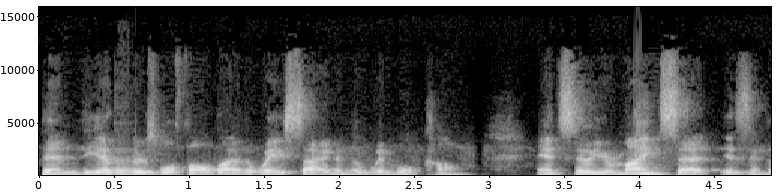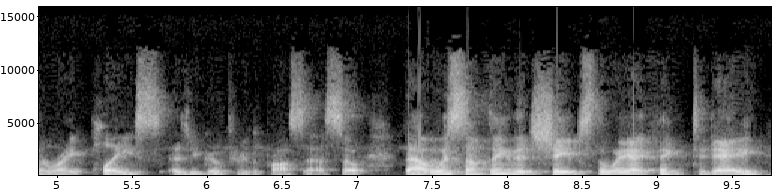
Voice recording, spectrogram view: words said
then the others will fall by the wayside and the win will come. And so your mindset is in the right place as you go through the process. So that was something that shapes the way I think today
